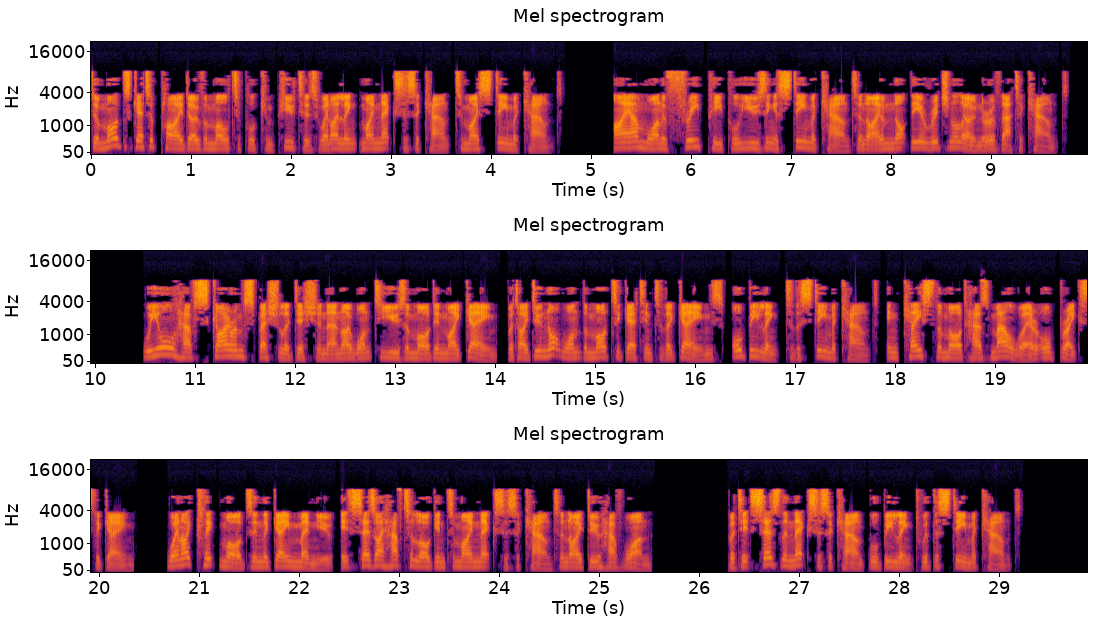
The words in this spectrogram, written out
Do mods get applied over multiple computers when I link my Nexus account to my Steam account? I am one of three people using a Steam account and I am not the original owner of that account. We all have Skyrim Special Edition and I want to use a mod in my game, but I do not want the mod to get into the games, or be linked to the Steam account, in case the mod has malware or breaks the game. When I click mods in the game menu, it says I have to log into my Nexus account and I do have one. But it says the Nexus account will be linked with the Steam account.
